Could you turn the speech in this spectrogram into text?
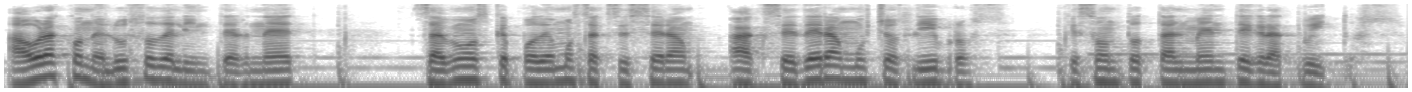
Ahora con el uso del Internet, sabemos que podemos acceder a, acceder a muchos libros que son totalmente gratuitos.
